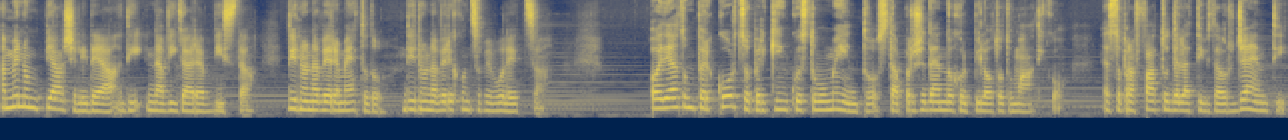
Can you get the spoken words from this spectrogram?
A me non piace l'idea di navigare a vista, di non avere metodo, di non avere consapevolezza. Ho ideato un percorso per chi in questo momento sta procedendo col pilota automatico, è sopraffatto delle attività urgenti,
